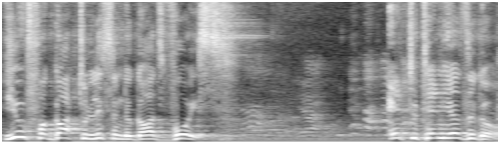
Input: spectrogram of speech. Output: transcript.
You forgot to listen to God's voice eight to ten years ago.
